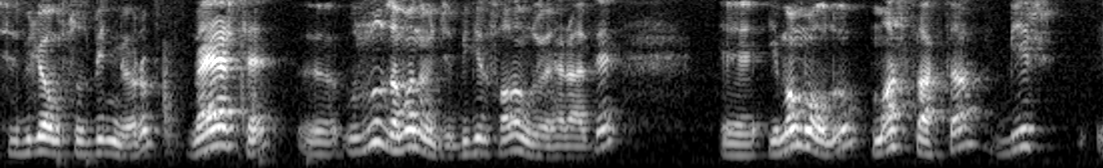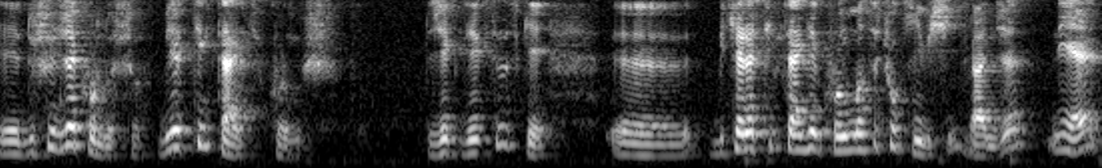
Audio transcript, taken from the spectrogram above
siz biliyor musunuz bilmiyorum. Meğerse e, uzun zaman önce bir yıl falan oluyor herhalde. E, İmamoğlu Maslak'ta bir e, düşünce kuruluşu, bir think tank kurmuş. Diyecek, diyeceksiniz ki e, bir kere think tank'in kurulması çok iyi bir şey bence. Niye?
